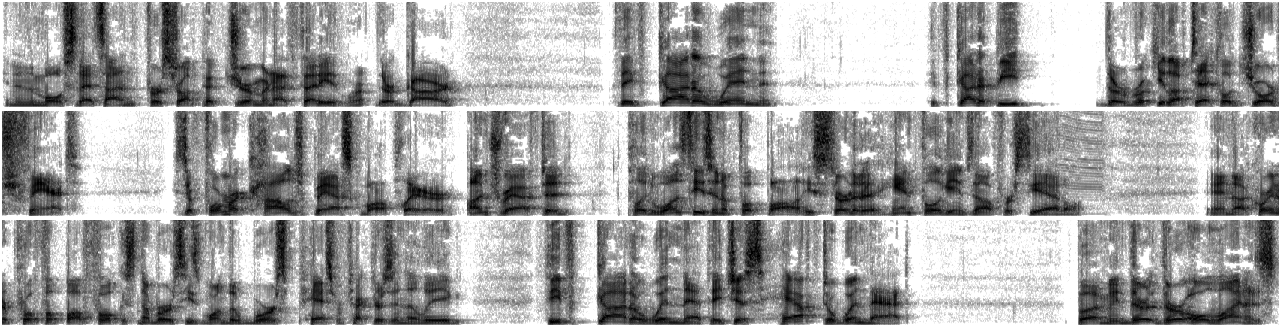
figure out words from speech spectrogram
and then the most of that's on first round pick Germain Ifedi, their guard. They've got to win. They've got to beat their rookie left tackle George Fant. He's a former college basketball player, undrafted, played one season of football. He started a handful of games now for Seattle. And according to Pro Football Focus numbers, he's one of the worst pass protectors in the league. They've got to win that. They just have to win that. But I mean, their their old line is,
